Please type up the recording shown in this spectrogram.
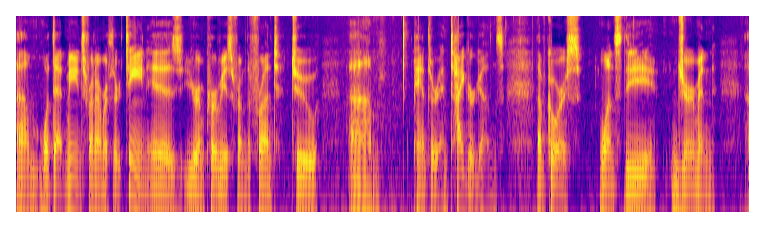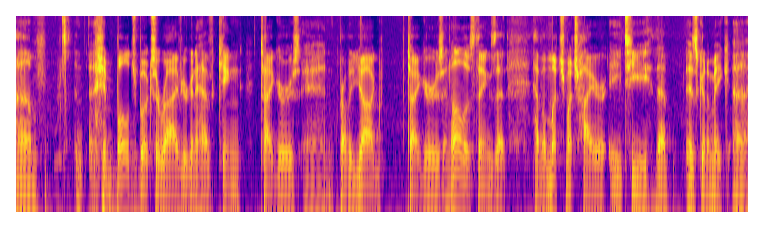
Um, what that means, Front Armor 13, is you're impervious from the front to um, Panther and Tiger guns. Of course, once the German um, bulge books arrive, you're going to have King Tigers and probably Jagd tigers and all those things that have a much much higher AT that is going to make uh,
